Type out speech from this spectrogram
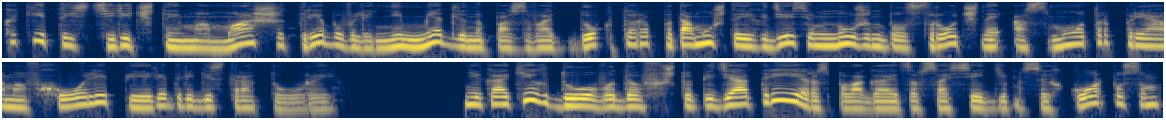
Какие-то истеричные мамаши требовали немедленно позвать доктора, потому что их детям нужен был срочный осмотр прямо в холле перед регистратурой. Никаких доводов, что педиатрия располагается в соседнем с их корпусом,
